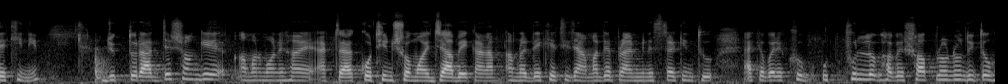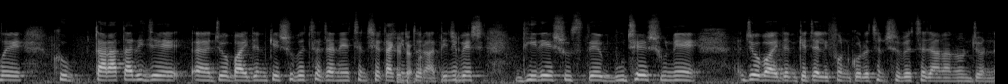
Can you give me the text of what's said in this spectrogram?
দেখিনি। যুক্তরাজ্যের সঙ্গে আমার মনে হয় একটা কঠিন সময় যাবে। কারণ আমরা দেখেছি যে আমাদের প্রাইম মিনিস্টার কিন্তু একেবারে খুব উৎফুল্লভাবে স্বপ্রণোদিত হয়ে খুব তাড়াতাড়ি যে জো বাইডেনকে শুভেচ্ছা জানিয়েছেন সেটা সেটা কিন্তু না। তিনি বেশ ধীরে সুস্থে বুঝে শুনে জো বাইডেনকে টেলিফোন করেছেন শুভেচ্ছা জানানোর জন্য।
